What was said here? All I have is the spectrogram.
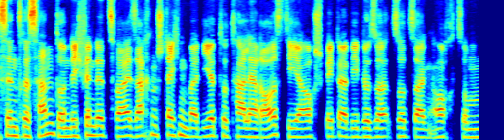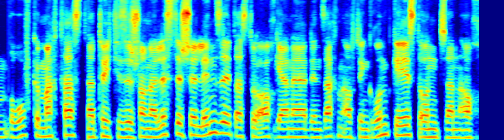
Ist interessant und ich finde, zwei Sachen stechen bei dir total heraus, die ja auch später, die du so, sozusagen auch zum Beruf gemacht hast. Natürlich diese journalistische Linse, dass du auch gerne den Sachen auf den Grund gehst und dann auch,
